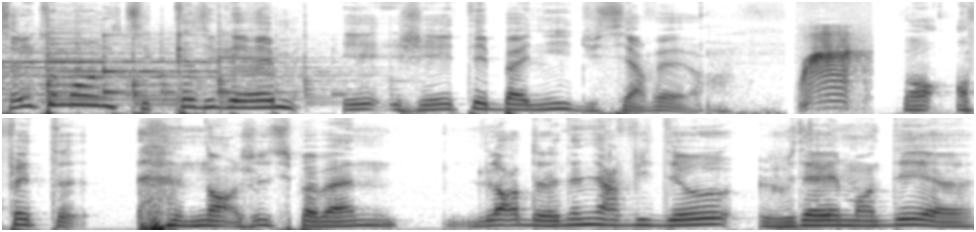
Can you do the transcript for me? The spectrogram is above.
Salut tout le monde, c'est Kazugame et j'ai été banni du serveur. Bon, en fait, non, je ne suis pas ban. Lors de la dernière vidéo, je vous avais demandé euh,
